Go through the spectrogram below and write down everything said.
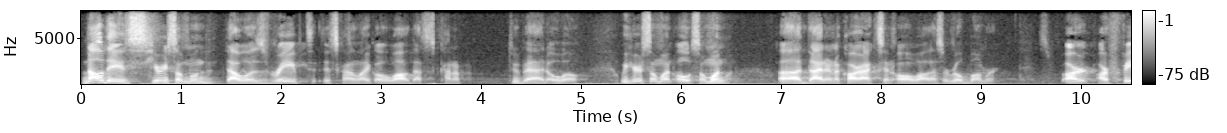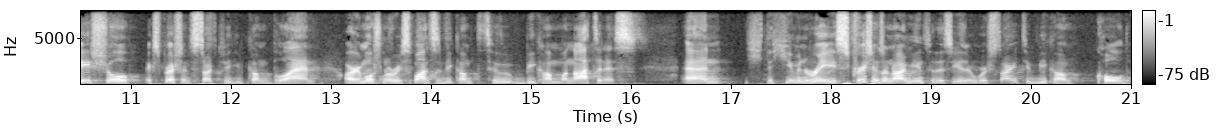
Nowadays, hearing someone that was raped, it's kind of like, oh, wow, that's kind of too bad. Oh, well. We hear someone, oh, someone uh, died in a car accident. Oh, wow, that's a real bummer. Our, our facial expressions start to become bland. Our emotional responses become to become monotonous. And the human race, Christians are not immune to this either. We're starting to become cold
